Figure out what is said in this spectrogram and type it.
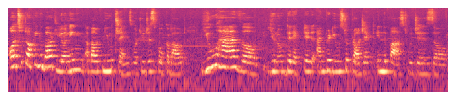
Also, talking about learning about new trends, what you just spoke about, you have, uh, you know, directed and produced a project in the past, which is, uh,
